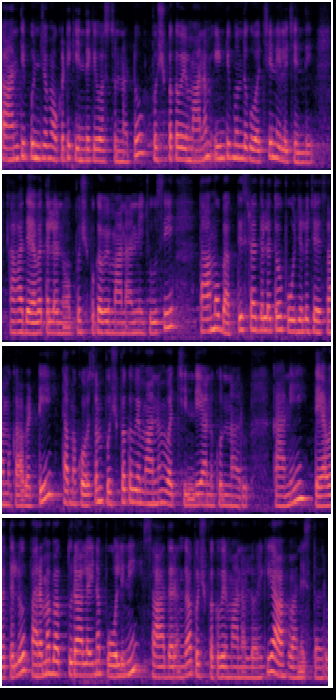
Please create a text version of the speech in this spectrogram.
కాంతి పుంజం ఒకటి కిందికి వస్తున్నట్టు పుష్పక విమానం ఇంటి ముందుకు వచ్చి నిలిచింది. ఆ దేవతలను పుష్పక విమానాన్ని చూసి తాము భక్తి శ్రద్ధలతో పూజలు పూజలు చేశాము కాబట్టి తమ కోసం పుష్పక విమానం వచ్చింది అనుకున్నారు. కానీ దేవతలు పరమభక్తురాలైన పోలిని సాదరంగా పుష్పక విమానంలోనికి ఆహ్వానిస్తారు.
